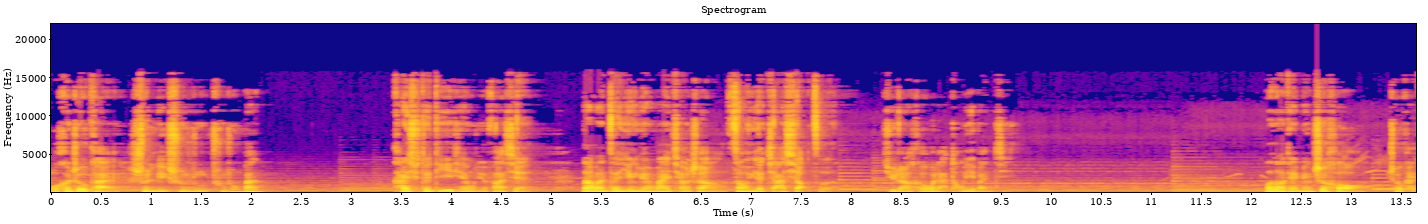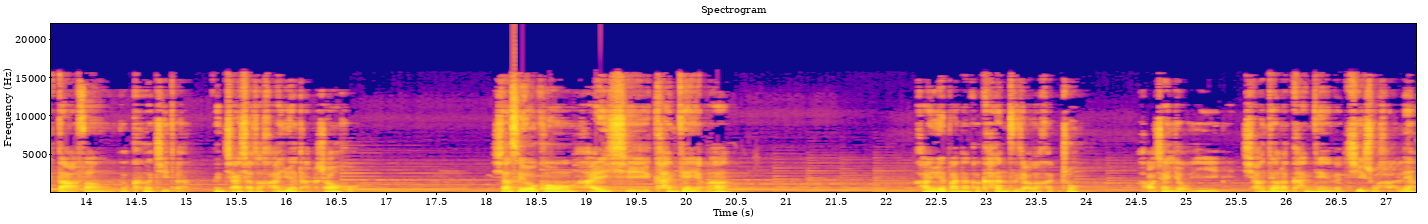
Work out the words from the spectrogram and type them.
我和周凯顺利输入初中班。开学的第一天，我就发现，那晚在影院外墙上遭遇的假小子，居然和我俩同一班级。报到点名之后，周凯大方又客气的跟假小子韩月打了招呼：“下次有空还一起看电影啊。”韩月把那个“看”字咬得很重，好像有意强调了看电影的技术含量，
